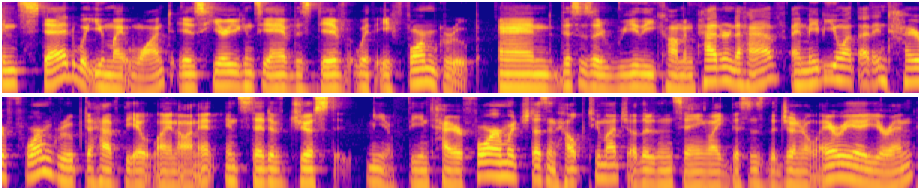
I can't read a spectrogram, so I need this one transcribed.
Instead, what you might want is here you can see I have this div with a form group, and this is a really common pattern to have, and maybe you want that entire form group to have the outline on it instead of just, you know, the entire form, which doesn't help too much other than saying like this is the general area you're in.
